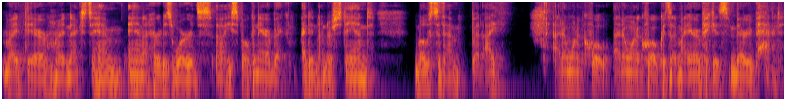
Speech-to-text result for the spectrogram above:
right there, right next to him, and I heard his words. Uh, he spoke in Arabic. I didn't understand most of them, but I I don't want to quote. I don't want to quote because my Arabic is very bad.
